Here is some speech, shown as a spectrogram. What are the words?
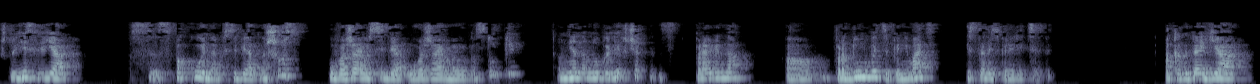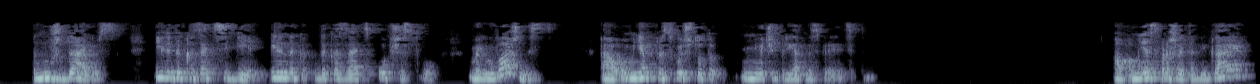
что если я спокойно к себе отношусь, уважаю себя, уважаю мои поступки, мне намного легче правильно продумывать и понимать и ставить приоритеты. А когда я нуждаюсь или доказать себе, или доказать обществу мою важность, а, у меня происходит что-то не очень приятное с приоритетами. А, у меня спрашивает Абигайль,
